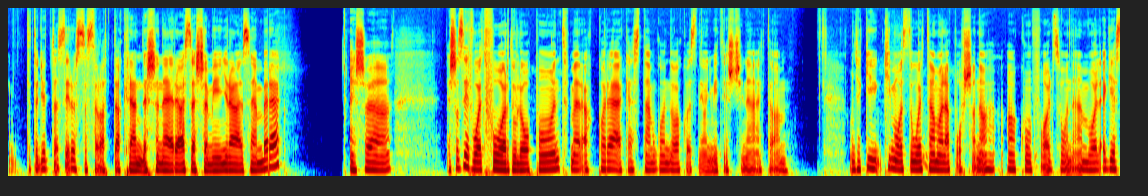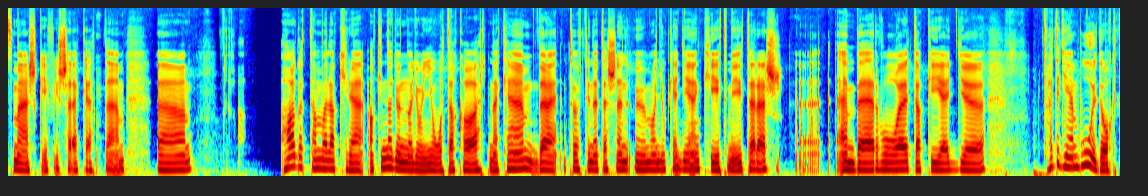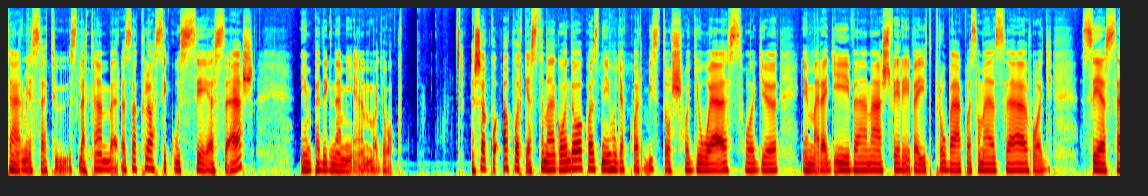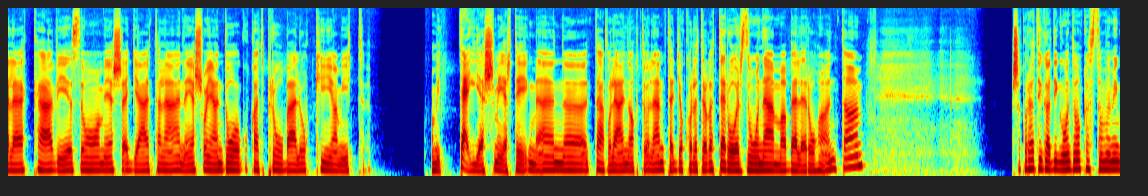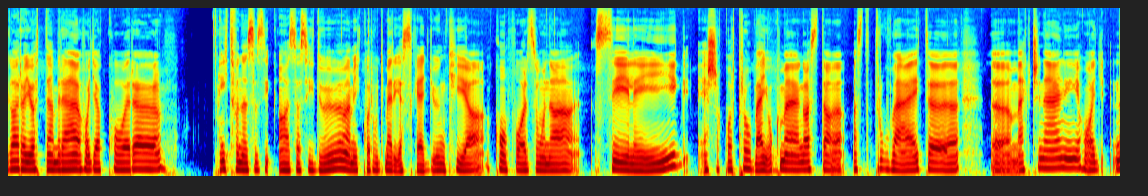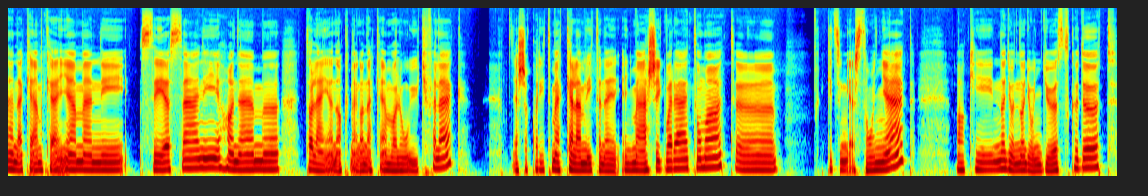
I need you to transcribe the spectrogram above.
tehát, hogy ott azért összeszaladtak rendesen erre az eseményre az emberek, és, és azért volt fordulópont, mert akkor elkezdtem gondolkozni, hogy mit is csináltam. Ugye ki, kimozdultam alaposan a, a komfortzónámból, egész másképp viselkedtem. Hallgattam valakire, aki nagyon-nagyon jót akart nekem, de történetesen ő mondjuk egy ilyen két méteres ember volt, aki egy hát egy ilyen buldog természetű üzletember, ez a klasszikus szélszes, én pedig nem ilyen vagyok. És akkor, akkor kezdtem el gondolkozni, hogy akkor biztos, hogy jó ez, hogy én már egy éve, másfél éve itt próbálkozom ezzel, hogy szélszelek, kávézom, és egyáltalán, és olyan dolgokat próbálok ki, amit, teljes mértékben távol állnak tőlem, tehát gyakorlatilag a terrorzónámba belerohantam. És akkor addig-addig gondolkoztam, még arra jöttem rá, hogy akkor uh, itt van az az, az az idő, amikor úgy merészkedjünk ki a komfortzóna széléig, és akkor próbáljuk meg azt a, azt a trúvájt uh, megcsinálni, hogy ne nekem kelljen menni szélszállni, hanem találjanak meg a nekem való ügyfelek, és akkor itt meg kell említeni egy másik barátomat, Kicinger Szonyát, aki nagyon-nagyon győzködött,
